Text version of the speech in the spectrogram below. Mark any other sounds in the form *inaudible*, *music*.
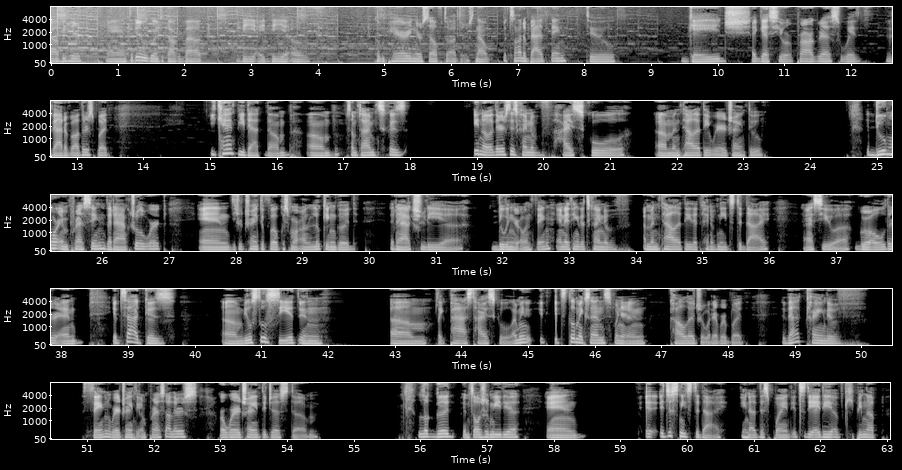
Avi here, and today we're going to talk about the idea of comparing yourself to others. Now, it's not a bad thing to gauge, I guess, your progress with that of others, but you can't be that dumb um, sometimes because, you know, there's this kind of high school uh, mentality where you're trying to do more impressing than actual work and you're trying to focus more on looking good than actually uh, doing your own thing. And I think that's kind of a mentality that kind of needs to die as you uh, grow older. And it's sad because um, you'll still see it in um, like past high school. I mean, it, it still makes sense when you're in college or whatever, but that kind of thing where you're trying to impress others or where you're trying to just um, look good in social media and it, it just needs to die you know at this point. It's the idea of keeping up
